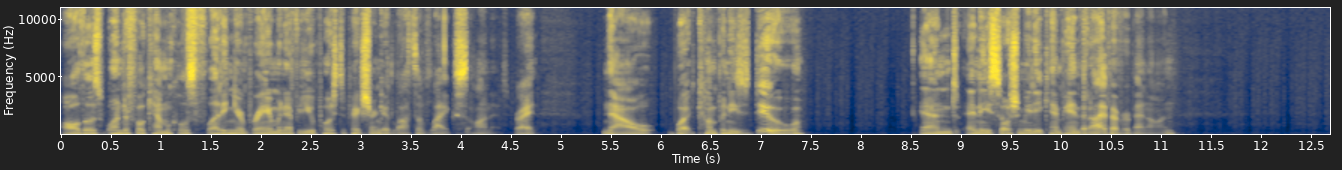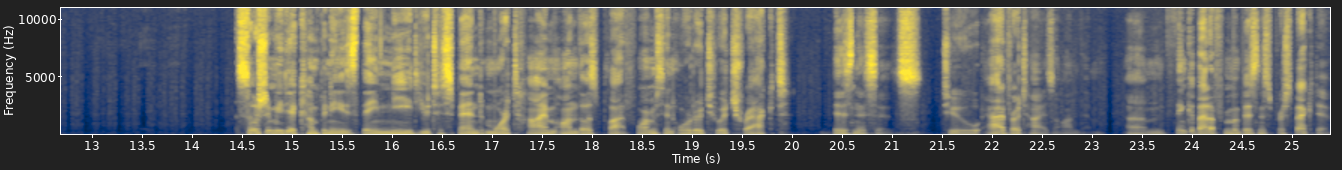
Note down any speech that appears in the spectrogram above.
all those wonderful chemicals flooding your brain whenever you post a picture and get lots of likes on it, right? Now, what companies do, and any social media campaign that I've ever been on, social media companies, they need you to spend more time on those platforms in order to attract businesses to advertise on them. Um, think about it from a business perspective.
